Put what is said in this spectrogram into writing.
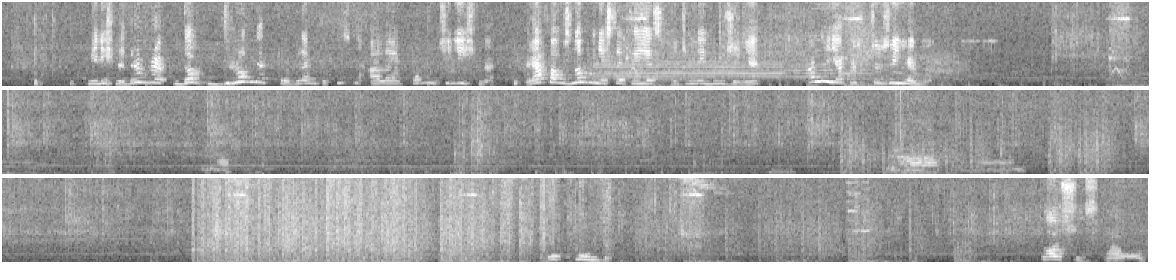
Mieliśmy drobne, do, drobne problemy techniczne, ale powróciliśmy. Rafał znowu niestety jest w przeciwnej drużynie, ale jakoś przeżyjemy. Co się stało?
